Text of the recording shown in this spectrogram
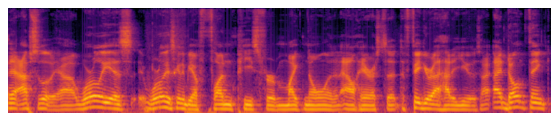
Yeah, absolutely. Uh, Worley is Worley is going to be a fun piece for Mike Nolan and Al Harris to, to figure out how to use. I, I don't think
